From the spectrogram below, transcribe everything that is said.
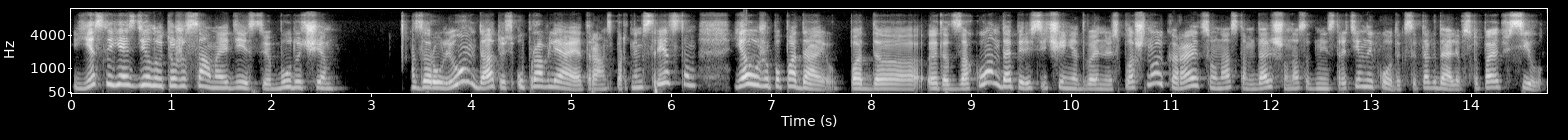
если я сделаю то же самое действие, будучи за рулем, да, то есть управляя транспортным средством, я уже попадаю под э, этот закон, да, пересечение двойной сплошной, карается у нас там дальше, у нас административный кодекс и так далее, вступает в силу.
